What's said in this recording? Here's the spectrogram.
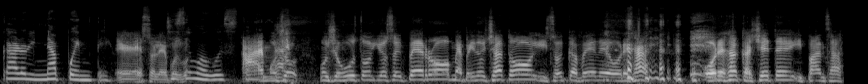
Carolina Puente. Eso le pues. Muchísimo gusto. Ay, mucho, mucho gusto. Yo soy perro, me apellido Chato y soy café de oreja, oreja, cachete y panza.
